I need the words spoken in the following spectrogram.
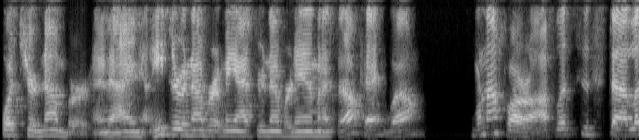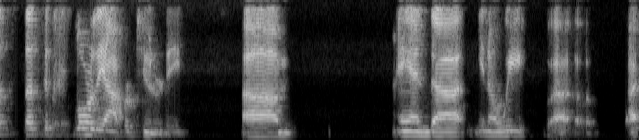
"What's your number?" And I he threw a number at me, I threw a number at him, and I said, "Okay, well, we're not far off. Let's just uh, let's let's explore the opportunity." Um, and uh, you know, we uh, I,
